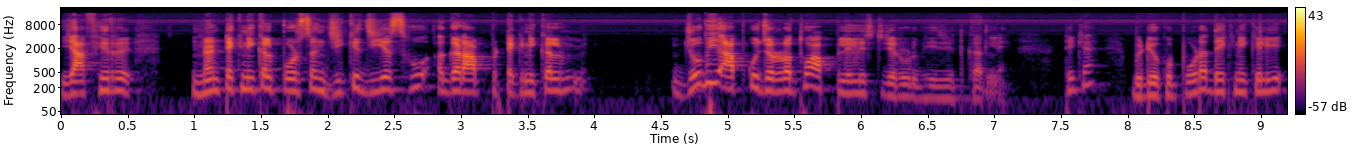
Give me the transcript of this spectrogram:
या फिर नन टेक्निकल पोर्सन जी के जी एस हो, अगर आप टेक्निकल जो भी आपको ज़रूरत हो, आप प्ले लिस्ट ज़रूर विज़िट कर लें। ठीक है? वीडियो को पूरा देखने के लिए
